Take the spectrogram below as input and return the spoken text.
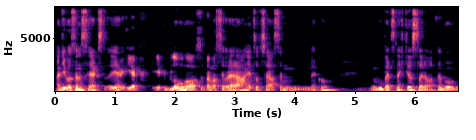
a díval jsem se, jak, jak, jak, jak dlouho se tam vlastně odehrává něco, co já jsem jako vůbec nechtěl sledovat, nebo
